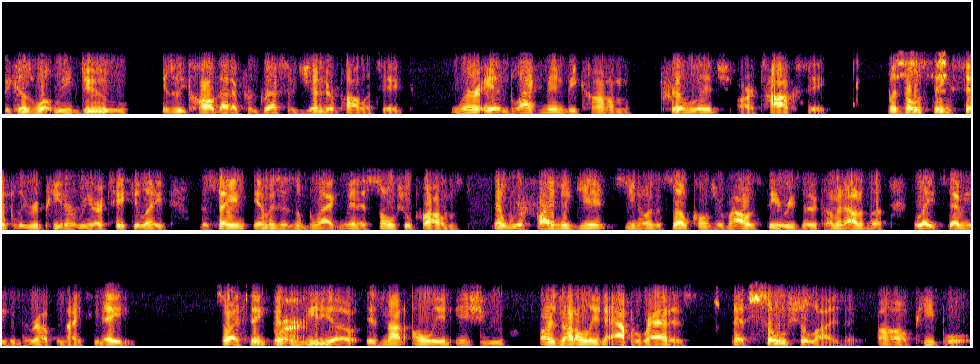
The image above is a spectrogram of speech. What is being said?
because what we do is we call that a progressive gender politic, wherein black men become privileged or toxic, but those things simply repeat or rearticulate the same images of black men as social problems that we're fighting against, you know, in the subculture violence theories that are coming out of the late 70s and throughout the 1980s. So I think that right. the media is not only an issue or is not only an apparatus that's socializing uh, people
